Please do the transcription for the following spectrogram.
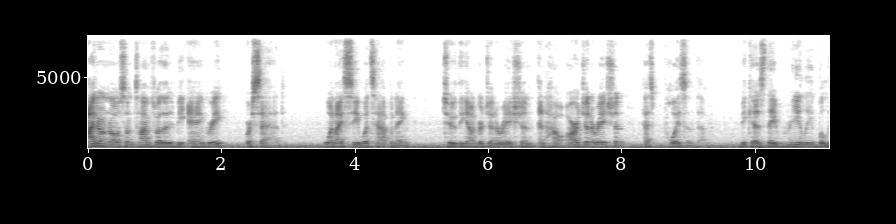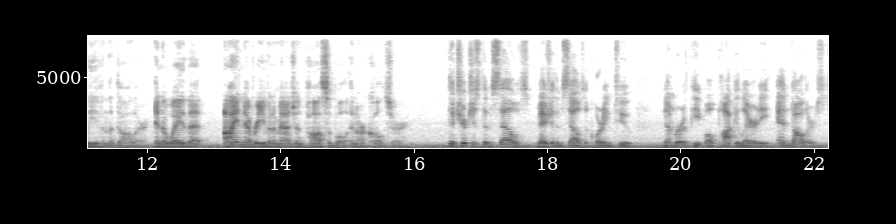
I don't know sometimes whether to be angry or sad when I see what's happening to the younger generation and how our generation has poisoned them because they really believe in the dollar in a way that I never even imagined possible in our culture. The churches themselves measure themselves according to number of people, popularity, and dollars.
